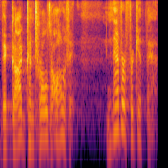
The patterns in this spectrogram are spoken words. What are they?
that God controls all of it. Never forget that.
